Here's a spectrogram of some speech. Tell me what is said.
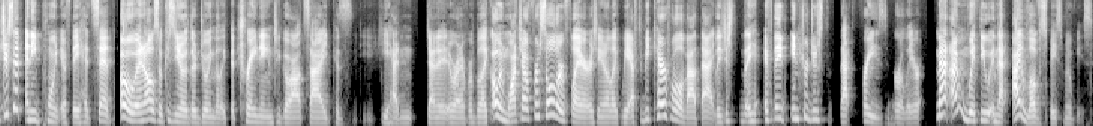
just at any point, if they had said, "Oh," and also because you know they're doing the like the training to go outside because he hadn't done it or whatever, but like, "Oh, and watch out for solar flares," you know, like we have to be careful about that. They just they if they'd introduced that phrase earlier, Matt, I'm with you in that I love space movies,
